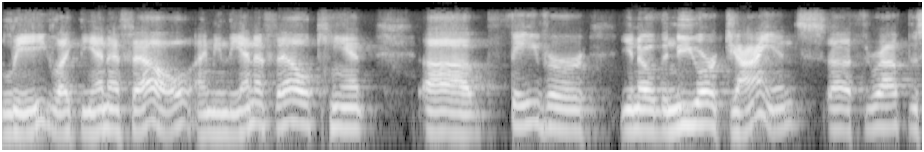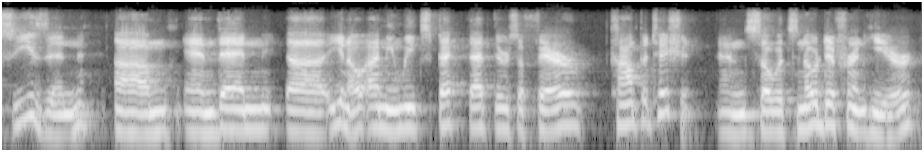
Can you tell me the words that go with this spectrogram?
league like the NFL. I mean, the NFL can't uh, favor you know the New York Giants uh, throughout the season, um, and then uh, you know, I mean, we expect that there's a fair competition, and so it's no different here.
